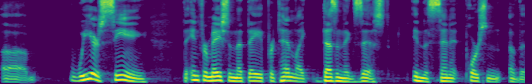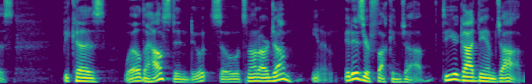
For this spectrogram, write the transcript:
Uh, we are seeing the information that they pretend like doesn't exist in the Senate portion of this because, well, the House didn't do it, so it's not our job. You know, it is your fucking job. Do your goddamn job.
